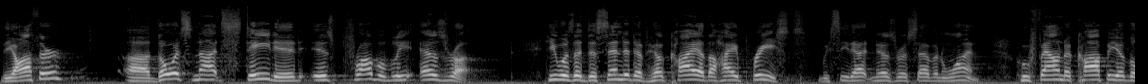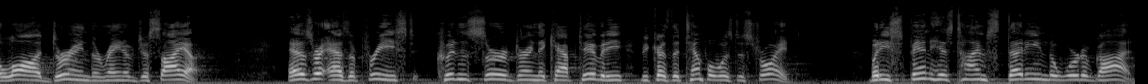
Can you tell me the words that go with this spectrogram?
The author, uh, though it's not stated, is probably Ezra. He was a descendant of Hilkiah the high priest. We see that in Ezra 7 1, who found a copy of the law during the reign of Josiah. Ezra, as a priest, couldn't serve during the captivity because the temple was destroyed. But he spent his time studying the Word of God.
